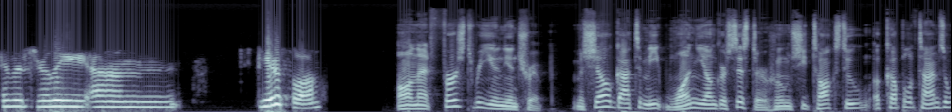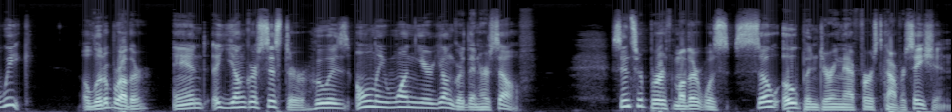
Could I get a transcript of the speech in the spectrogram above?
It was really um beautiful. On that first reunion trip, Michelle got to meet one younger sister whom she talks to a couple of times a week, a little brother, and a younger sister who is only one year younger than herself. Since her birth mother was so open during that first conversation,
